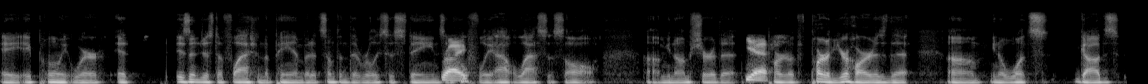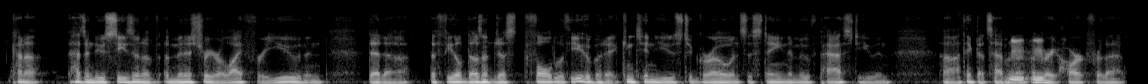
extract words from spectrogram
a, a point where it isn't just a flash in the pan, but it's something that really sustains Right. and hopefully outlasts us all. Um, you know, I'm sure that Yes. part of part of your heart is that um, you know once God's kind of has a new season of, of ministry or life for you, then that uh, the field doesn't just fold with you, but it continues to grow and sustain and move past you. And uh, I think that's having a, a great heart for that.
